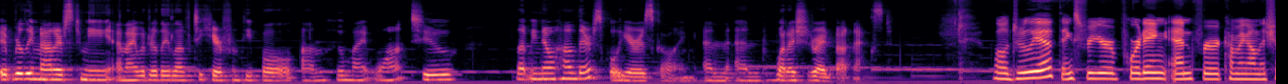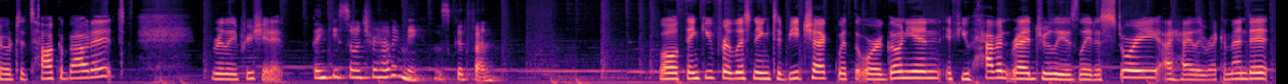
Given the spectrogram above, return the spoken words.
it really matters to me and i would really love to hear from people um, who might want to let me know how their school year is going and, and what I should write about next. Well, Julia, thanks for your reporting and for coming on the show to talk about it. Really appreciate it. Thank you so much for having me. It was good fun. Well, thank you for listening to Beat Check with the Oregonian. If you haven't read Julia's latest story, I highly recommend it.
